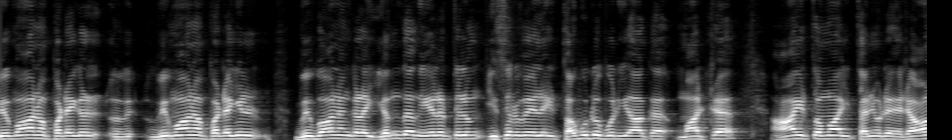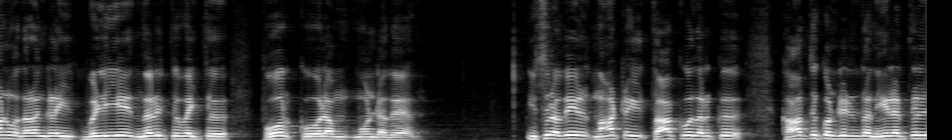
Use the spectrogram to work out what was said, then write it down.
விமானப்படைகள் விமானப்படையின் விமானங்களை எந்த நேரத்திலும் இஸ்ரேலை தவிடுபொடியாக மாற்ற ஆயத்தமாய் தன்னுடைய இராணுவ தளங்களை வெளியே நிறுத்தி வைத்து போர்க்கோலம் மூண்டது. இஸ்ரவேல் நாட்டை தாக்குவதற்கு காத்து கொண்டிருந்த நேரத்தில்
